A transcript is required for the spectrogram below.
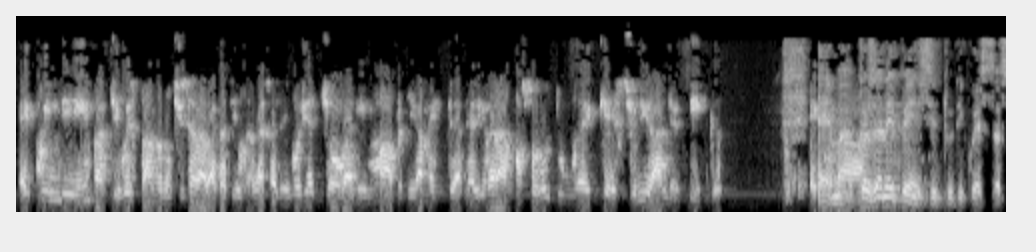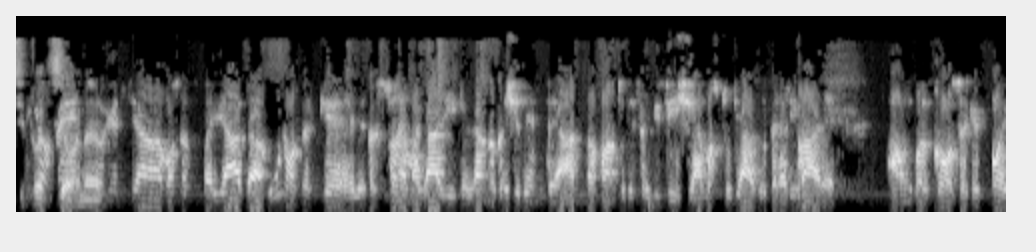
e quindi infatti quest'anno non ci sarà la, la categoria giovani, ma praticamente ne arriveranno solo due che si uniranno in big. Eh, ma cosa- ne pensi tu di questa io situazione? penso che sia una cosa sbagliata, uno perché le persone magari che l'anno precedente hanno fatto dei sacrifici, hanno studiato per arrivare a un qualcosa che poi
